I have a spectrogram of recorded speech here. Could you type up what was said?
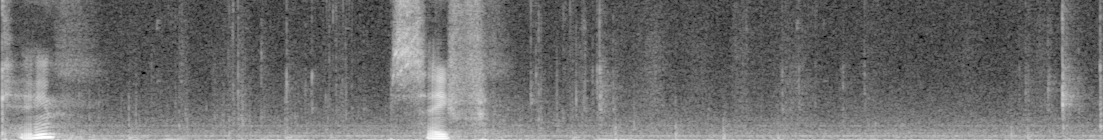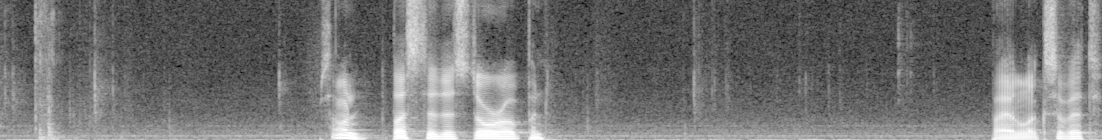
Okay. Safe. Someone busted this door open. By the looks of it.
